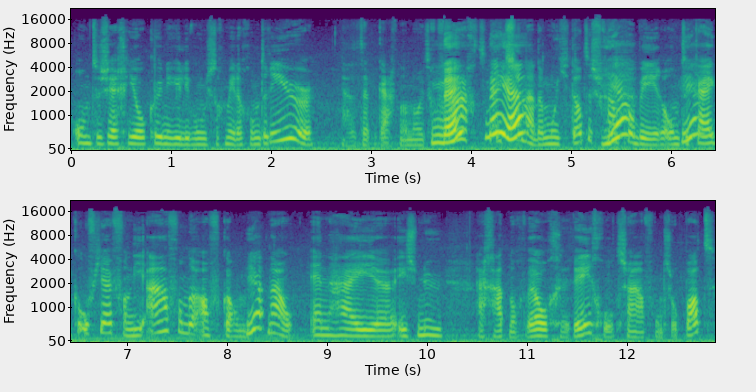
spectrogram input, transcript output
om te zeggen, joh, kunnen jullie woensdagmiddag om drie uur? Nou, dat heb ik eigenlijk nog nooit Nee? gevraagd. Nee, zei, hè? nou, dan moet je dat eens gaan Ja. proberen om te kijken of jij van die avonden af kan. Nou, en hij eh, is nu, hij gaat nog wel geregeld s'avonds op pad,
